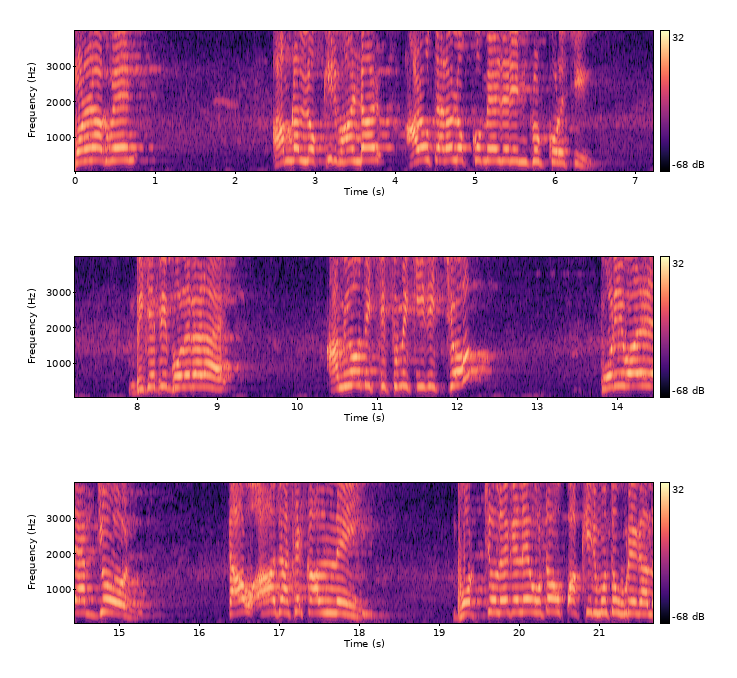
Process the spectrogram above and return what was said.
মনে রাখবেন, আমরা লক্ষ্মীর ভাণ্ডার আরও তেরো লক্ষ মেয়েদের ইনক্লুড করেছি। বিজেপি বলে বেড়ায়, আমিও দিচ্ছি, তুমি কি দিচ্ছ? পরিবারের একজন। তাও আজ আছে, কাল নেই। ভোট চলে গেলে ওটাও পাখির মতো উড়ে গেল।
